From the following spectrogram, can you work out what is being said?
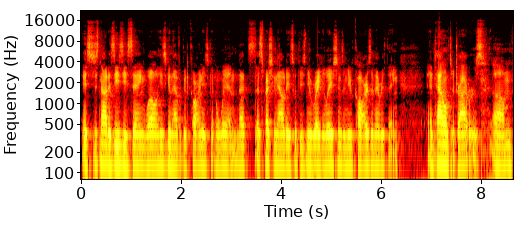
it's just not as easy as saying, well, he's going to have a good car and he's going to win. That's especially nowadays with these new regulations and new cars and everything, and talented drivers. Um,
